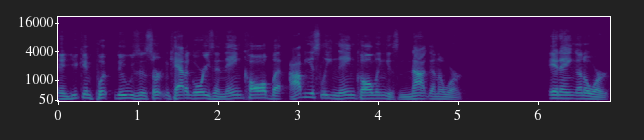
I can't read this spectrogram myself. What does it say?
And you can put dudes in certain categories and name call, but obviously, name calling is not going to work. It ain't going to work.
